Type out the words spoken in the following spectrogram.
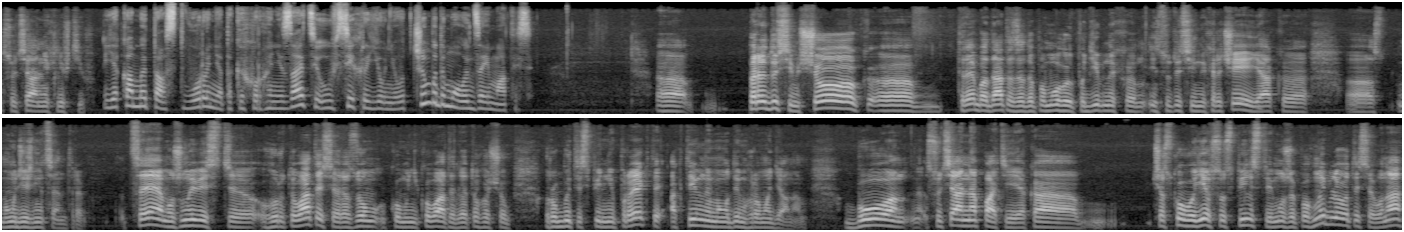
соціальних ліфтів. Яка мета створення таких організацій у всіх регіонів? От чим буде молодь займатися? Передусім, що е, треба дати за допомогою подібних е, інституційних речей, як е, е, молодіжні центри. Це можливість е, гуртуватися, разом комунікувати для того, щоб робити спільні проекти активним молодим громадянам. Бо соціальна апатія, яка частково є в суспільстві, може поглиблюватися, вона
